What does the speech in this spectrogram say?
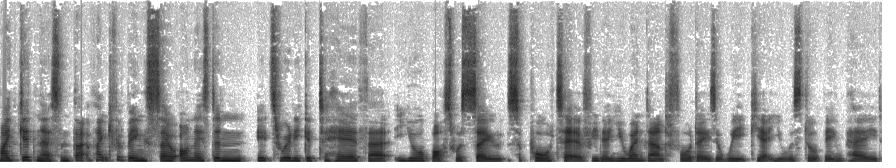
my goodness, and th- thank you for being so honest. And it's really good to hear that your boss was so supportive. You know, you went down to four days a week, yet you were still being paid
